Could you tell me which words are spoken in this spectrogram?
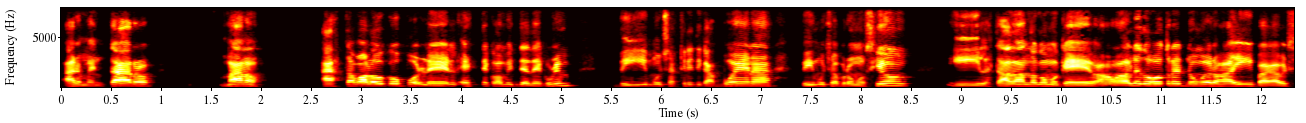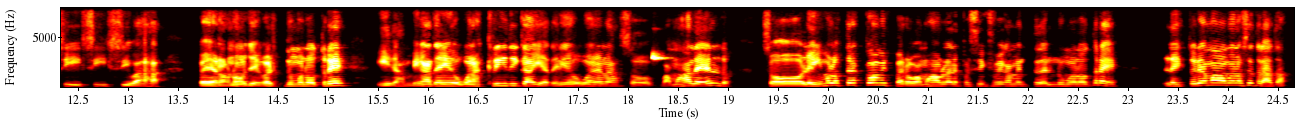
Armentaro. Mano, estaba loco por leer este cómic de The Grimm. Vi muchas críticas buenas, vi mucha promoción y le estaba dando como que vamos a darle dos o tres números ahí para ver si, si, si baja. Pero no, llegó el número 3 y también ha tenido buenas críticas y ha tenido buenas. vamos a leerlo. So, leímos los tres cómics, pero vamos a hablar específicamente del número 3. La historia más o menos se trata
